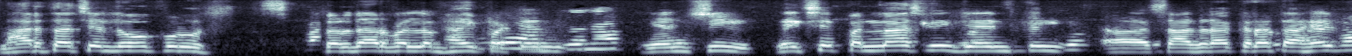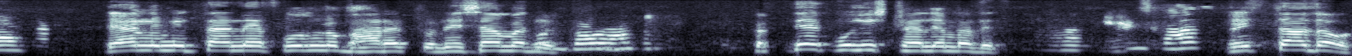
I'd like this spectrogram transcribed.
भारताचे लोहपुरुष सरदार वल्लभभाई पटेल यांची एकशे पन्नासवी जयंती साजरा करत आहे त्या निमित्ताने पूर्ण भारत देशामध्ये प्रत्येक पोलीस ठाण्यामध्ये एकता दौड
